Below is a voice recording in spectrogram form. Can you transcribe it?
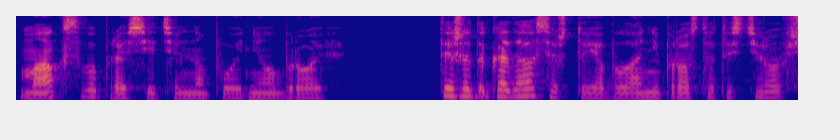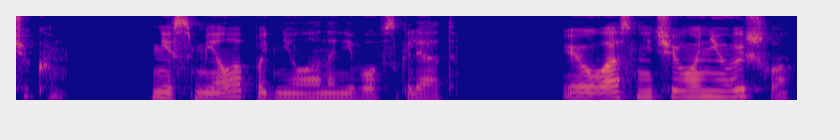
Макс вопросительно поднял бровь. «Ты же догадался, что я была не просто тестировщиком?» Не смело подняла на него взгляд. «И у вас ничего не вышло?»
